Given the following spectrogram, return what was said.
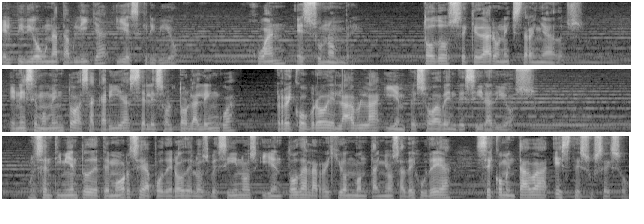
Él pidió una tablilla y escribió, Juan es su nombre. Todos se quedaron extrañados. En ese momento a Zacarías se le soltó la lengua, recobró el habla y empezó a bendecir a Dios. Un sentimiento de temor se apoderó de los vecinos y en toda la región montañosa de Judea se comentaba este suceso.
